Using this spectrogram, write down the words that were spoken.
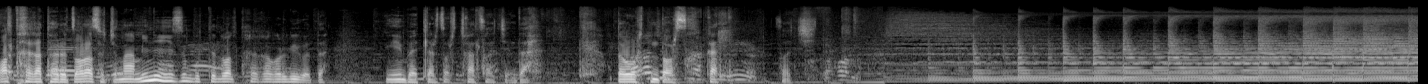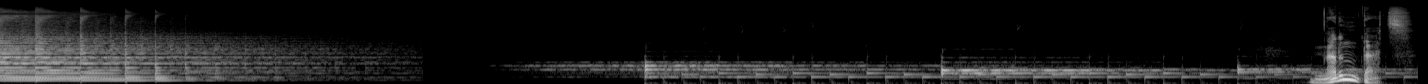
болтохыгаа тойроо зураа сууж байна. Миний хийсэн бүтээл болтохыгаа хөргийг одоо ийм байдлаар зурчгаал сууж байна да. Одоо өөртөө дорсох гал сууж байна. Наран даац.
